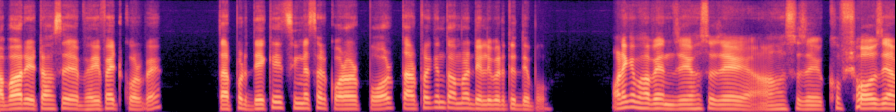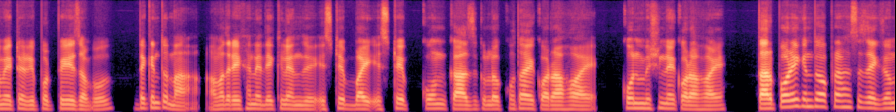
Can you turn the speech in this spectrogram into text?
আবার এটা হচ্ছে ভেরিফাইড করবে। তারপর দেখে সিগনেচার করার পর তারপর কিন্তু আমরা ডেলিভারিতে দেব। অনেকে ভাবেন যে হচ্ছে যে হচ্ছে যে খুব সহজে আমি একটা রিপোর্ট পেয়ে যাব। এটা কিন্তু না। আমাদের এখানে দেখলেন যে স্টেপ বাই স্টেপ কোন কাজগুলো কোথায় করা হয়, কোন মেশিনে করা হয়। তারপরেই কিন্তু আপনার হচ্ছে যে একজন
